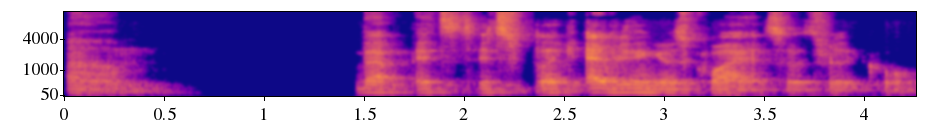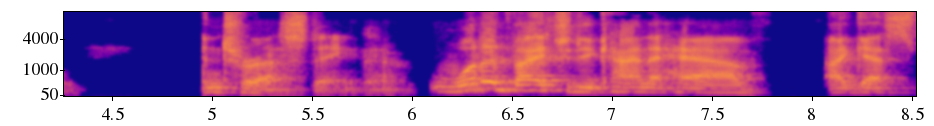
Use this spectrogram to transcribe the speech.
um that it's it's like everything goes quiet so it's really cool Interesting. Yeah. What advice would you kind of have, I guess,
